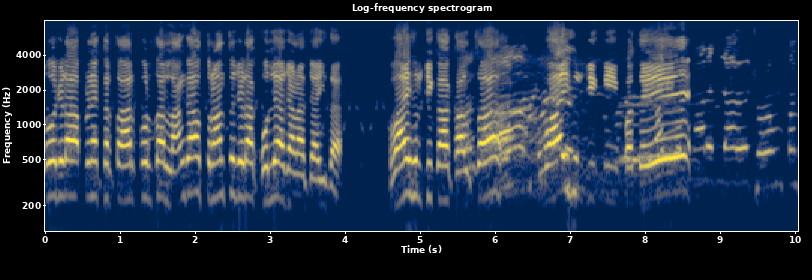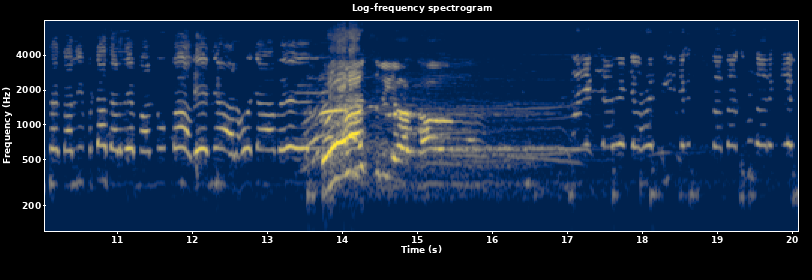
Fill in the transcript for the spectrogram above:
ਉਹ ਜਿਹੜਾ ਆਪਣੇ ਕਰਤਾਰਪੁਰ ਦਾ ਲਾਂਘਾ ਉਹ ਤੁਰੰਤ ਜਿਹੜਾ ਖੋਲਿਆ ਜਾਣਾ ਚਾਹੀਦਾ। ਵਾਹਿਗੁਰੂ ਜੀ ਕਾ ਖਾਲਸਾ ਵਾਹਿਗੁਰੂ ਜੀ ਕੀ ਫਤਿਹ। ਸਾਰੇ ਦੀ ਯਾਰ ਸ਼੍ਰੋਮਣੀ ਪੰਥ ਅਕਾਲੀ ਵੱਡਾ ਦਲ ਦੇ ਮਨ ਨੂੰ ਭਾਵੇ ਨਿਹਾਲ ਹੋ ਜਾਵੇ। ਸ੍ਰੀ ਅਕਾਲ। ਮਾਨਿਕ ਜਾਵੇ ਜਹਰ ਪੀਰ ਜਗਤ ਗੁਰੂ ਬਾਬਾ ਗੁਰੂ ਨਾਨਕ Oh,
